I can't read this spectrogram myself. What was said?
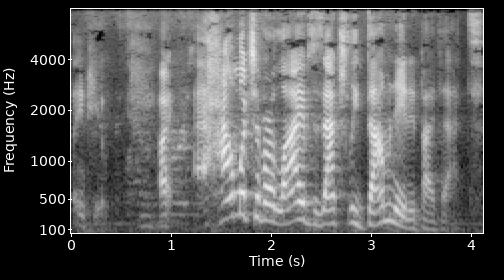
Thank you. How much of our lives is actually dominated by that?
